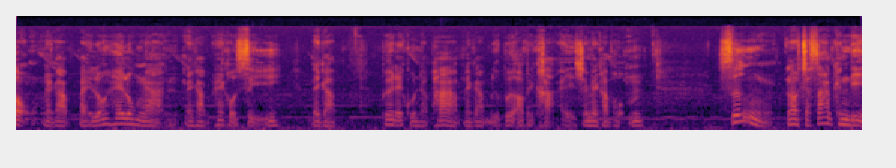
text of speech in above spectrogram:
ส่งนะครับไปลงให้โรงงานนะครับให้เขาสีนะครับเพื่อได้คุณภาพนะครับหรือเพื่อเอาไปขายใช่ไหมครับผม ซึ่งเราจะทราบกันดี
